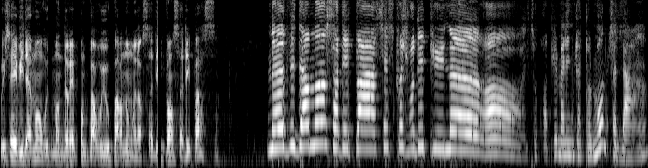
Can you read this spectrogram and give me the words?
Oui, ça évidemment, on vous demande de répondre par oui ou par non, alors ça dépend, ça dépasse. Mais évidemment, ça dépasse, c'est ce que je vous dis depuis une heure. Oh, elle se croit plus maligne que tout le monde, celle-là, hein.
